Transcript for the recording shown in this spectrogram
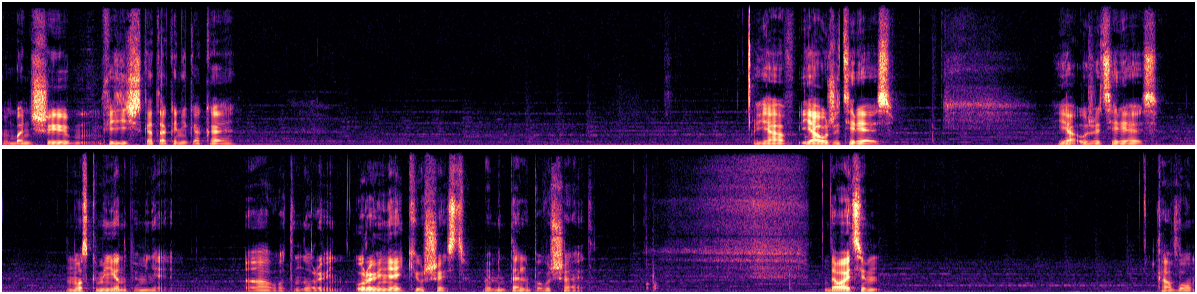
Банши физическая атака никакая. Я, я уже теряюсь. Я уже теряюсь. Мозг миньона поменяй. А, вот он уровень. Уровень IQ 6. Моментально повышает. Давайте. Кого?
